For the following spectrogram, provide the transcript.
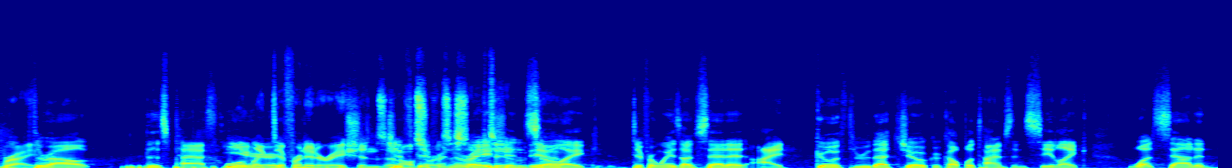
Right. Throughout this past well year. like different iterations and Diff- all sorts different of stuff too. Yeah. So like different ways I've said it. I go through that joke a couple times and see like what sounded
